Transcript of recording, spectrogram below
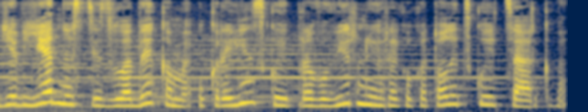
є в єдності з владиками Української правовірної греко-католицької церкви.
